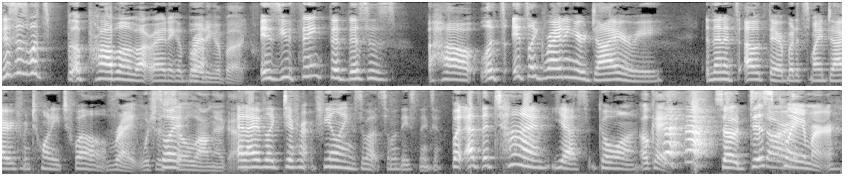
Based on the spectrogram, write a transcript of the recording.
This is what's a problem about writing a book. Writing a book. is you think that this is how it's it's like writing your diary and then it's out there but it's my diary from 2012 Right, which is I- so long ago. and i have like different feelings about some of these things but at the time yes go on Okay, so disclaimer.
